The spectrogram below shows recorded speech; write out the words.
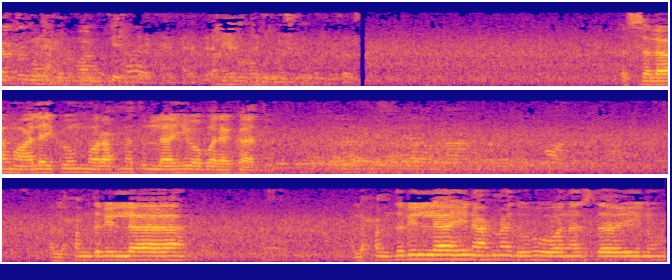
ডক্টর মোহাম্মদ লোকমান হোসেন তাদের বক্তব্য শুরু করুন। السلام عليكم ورحمة الله وبركاته الحمد لله. الحمد لله نحمده ونستعينه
